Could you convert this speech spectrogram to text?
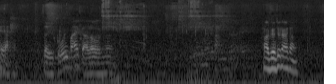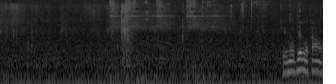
mẹ giày cối vãi cả lồn hai viên trước hai thằng chỉ một viên một thao.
